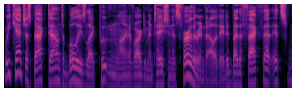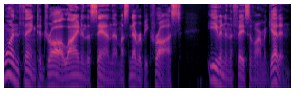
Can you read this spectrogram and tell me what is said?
we can't just back down to bullies like Putin line of argumentation is further invalidated by the fact that it's one thing to draw a line in the sand that must never be crossed, even in the face of Armageddon.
